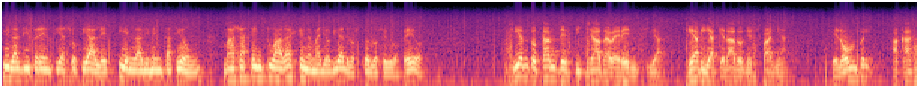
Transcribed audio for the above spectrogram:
y las diferencias sociales y en la alimentación más acentuadas que en la mayoría de los pueblos europeos. Siendo tan desdichada la herencia, ¿qué había quedado en España? ¿El hombre, acaso?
